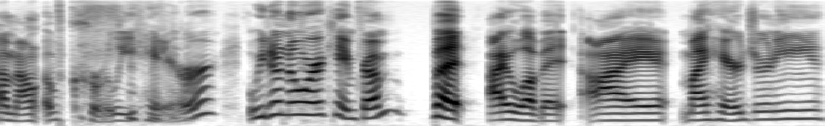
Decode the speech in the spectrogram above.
amount of curly hair. we don't know where it came from, but I love it. I my hair journey,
